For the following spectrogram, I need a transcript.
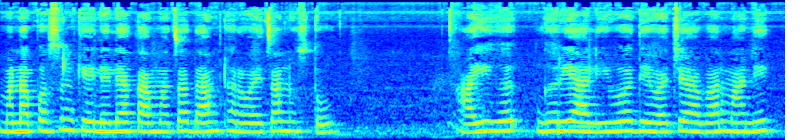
मनापासून केलेल्या कामाचा दाम ठरवायचा नसतो. आई घ घरी आली व देवाचे आभार मानित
